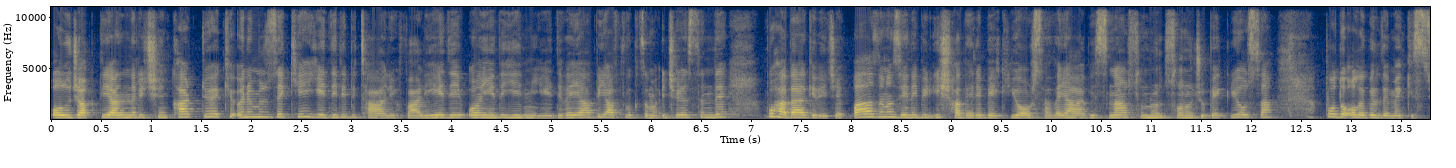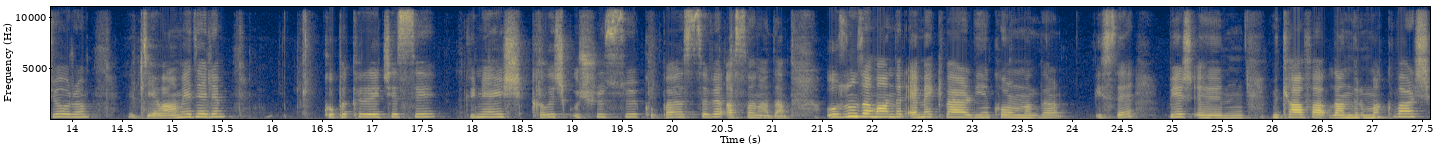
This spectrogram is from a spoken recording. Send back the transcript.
olacak diyenler için kart diyor ki önümüzdeki 7'li bir tarih var. 7, 17, 27 veya bir haftalık zaman içerisinde bu haber gelecek. Bazınız yeni bir iş haberi bekliyorsa veya bir sınav sonu- sonucu bekliyorsa bu da olabilir demek istiyorum. Devam edelim. Kupa kraliçesi, güneş, kılıç üçlüsü, kupası ve aslan adam. Uzun zamandır emek verdiğin konularda ise bir e, mükafatlandırmak var.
